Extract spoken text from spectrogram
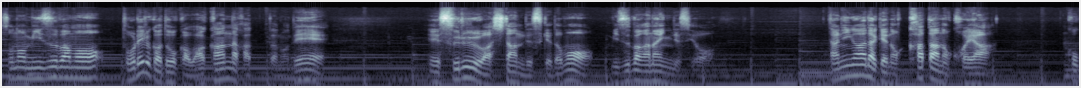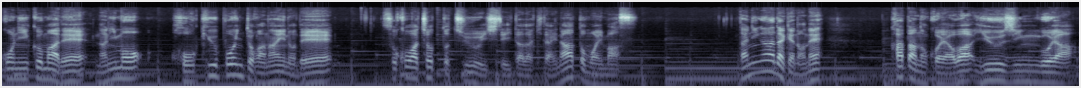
その水場も取れるかどうかわかんなかったので、えスルーはしたんですけども、水場がないんですよ。谷川岳の肩の小屋、ここに行くまで何も補給ポイントがないので、そこはちょっと注意していただきたいなと思います。谷川岳のね、肩の小屋は友人小屋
